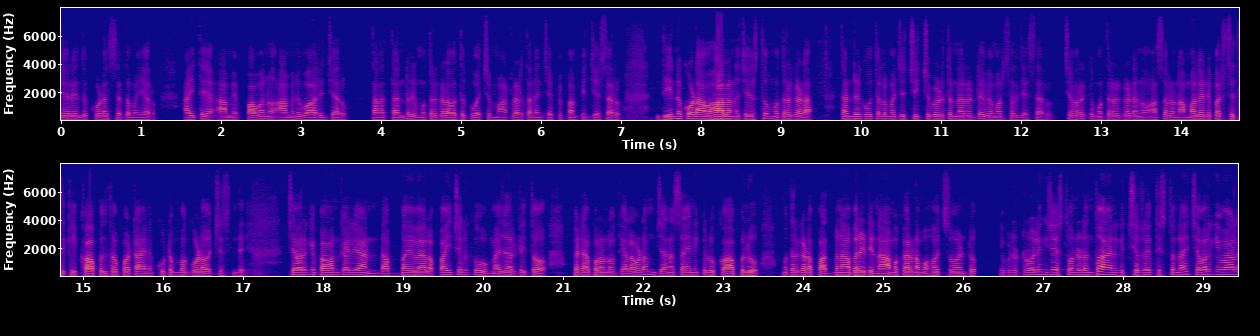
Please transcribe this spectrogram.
చేరేందుకు కూడా సిద్ధమయ్యారు. అయితే ఆమె పవన్ ఆమెను వారించారు. తన తండ్రి ముద్రగడ వద్దకు వచ్చి మాట్లాడతానని చెప్పి పంపించేశారు. దీన్ని కూడా అవహేళన చేస్తూ ముద్రగడ తండ్రి కూతుల మధ్య చిచ్చు పెడుతున్నారంటే విమర్శలు చేశారు. చివరికి ముద్రగడను అసలు నమ్మలేని పరిస్థితికి కాపులతో పాటు ఆయన కుటుంబం కూడా వచ్చేసింది. చివరికి పవన్ కళ్యాణ్ డెబ్బై వేల పైచులకు మెజారిటీతో పిఠాపురంలో గెలవడం జన సైనికులు కాపులు ముద్రగడ పద్మనాభరెడ్డి నామకరణ మహోత్సవం అంటూ ఇప్పుడు ట్రోలింగ్ చేస్తుండడంతో ఆయనకు చిర్రెత్తిస్తున్నాయి. చివరికి ఇవాళ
